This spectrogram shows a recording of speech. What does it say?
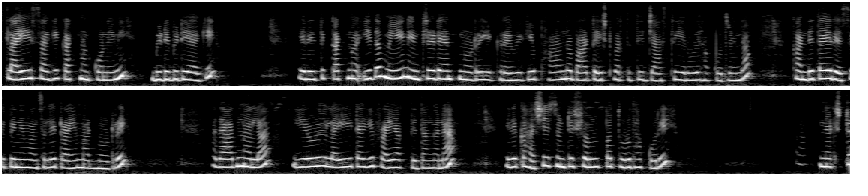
ಸ್ಲೈಸಾಗಿ ಕಟ್ ಮಾಡ್ಕೊಂಡೀನಿ, ಬಿಡಿ ಬಿಡಿಯಾಗಿ. ಈ ರೀತಿ ಕಟ್ ಮಾ ಇದು ಮೇನ್ ಇಂಗ್ರೀಡಿಯೆಂಟ್ ನೋಡ್ರಿ ಈ ಗ್ರೇವಿಗೆ. ಭಾಳ ಅಂದ್ರೆ ಭಾಳ ಟೇಸ್ಟ್ ಬರ್ತೈತಿ ಜಾಸ್ತಿ ಈರುಳ್ಳಿ ಹಾಕೋದ್ರಿಂದ. ಖಂಡಿತ ಈ ರೆಸಿಪಿ ನೀವು ಒಂದ್ಸಲ ಟ್ರೈ ಮಾಡಿ ನೋಡ್ರಿ. ಅದಾದಮೇಲೆ ಈರುಳ್ಳಿ ಲೈಟಾಗಿ ಫ್ರೈ ಆಗ್ತಿದ್ದಂಗನ ಇದಕ್ಕೆ ಹಸಿ ಶುಂಠಿ ಸ್ವಲ್ಪ ತುರಿದು ಹಾಕೋರಿ. ನೆಕ್ಸ್ಟ್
